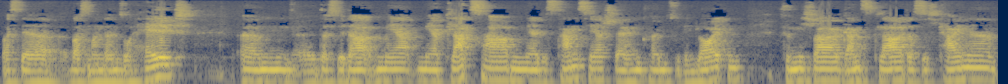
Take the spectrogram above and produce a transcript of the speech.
was der, was man dann so hält, ähm, dass wir da mehr, mehr Platz haben, mehr Distanz herstellen können zu den Leuten. Für mich war ganz klar, dass ich keine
